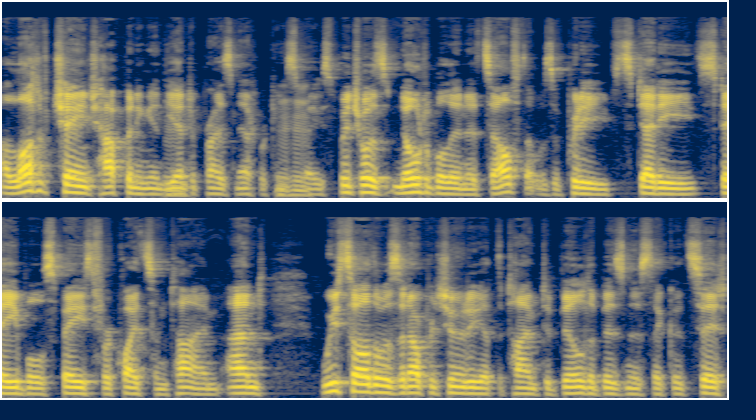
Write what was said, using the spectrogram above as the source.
a lot of change happening in the mm-hmm. enterprise networking mm-hmm. space, which was notable in itself. That was a pretty steady, stable space for quite some time. And we saw there was an opportunity at the time to build a business that could sit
